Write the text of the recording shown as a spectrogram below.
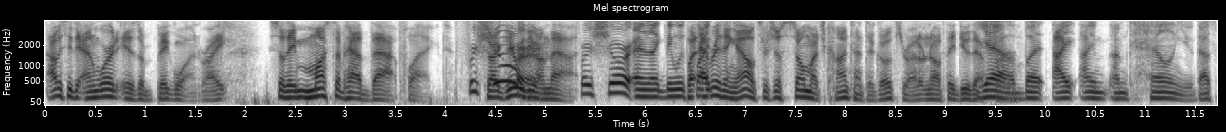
obviously the N word is a big one, right? So they must have had that flagged. For so sure. I agree with you on that. For sure. And like they would but flag everything else, there's just so much content to go through. I don't know if they do that. Yeah, for- but I, I'm I'm telling you, that's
